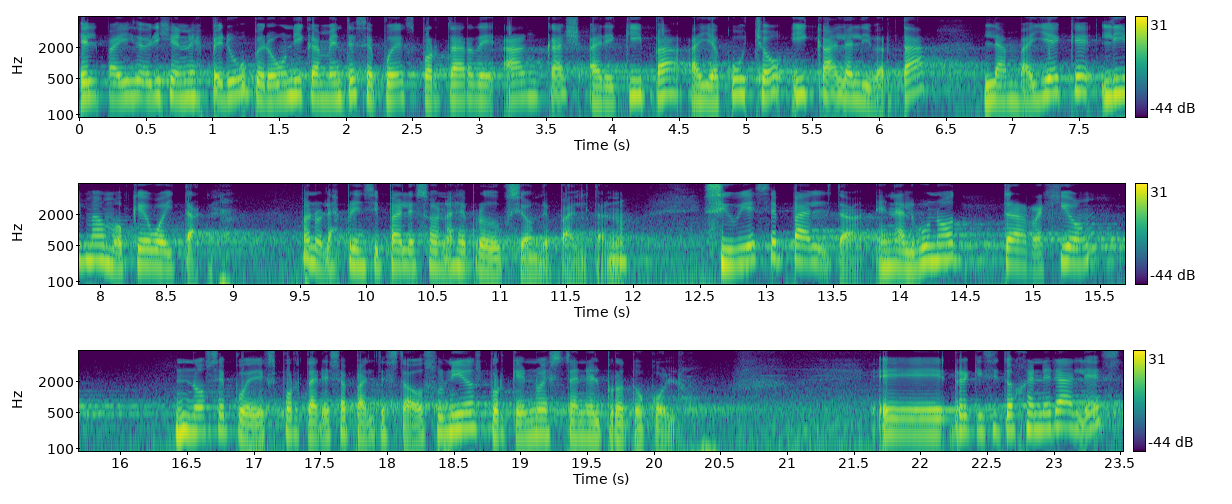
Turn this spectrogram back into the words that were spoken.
el país de origen es Perú, pero únicamente se puede exportar de Ancash, Arequipa, Ayacucho, Ica, La Libertad, Lambayeque, Lima, Moquegua y Tacna. Bueno, las principales zonas de producción de palta. ¿no? Si hubiese palta en alguna otra región, no se puede exportar esa palta a Estados Unidos porque no está en el protocolo. Eh, requisitos generales,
